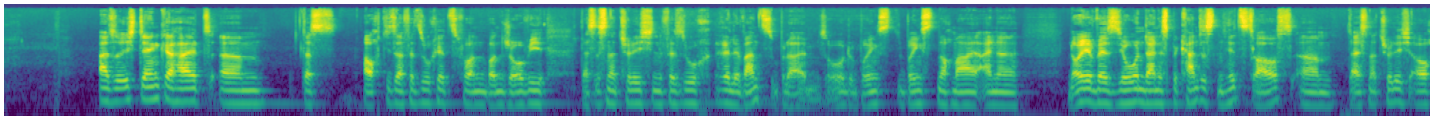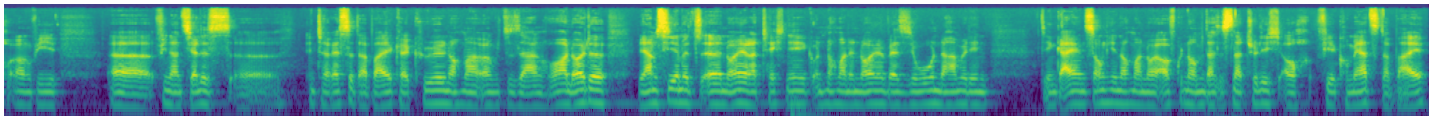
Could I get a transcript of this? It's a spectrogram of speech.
Also ich denke halt, ähm, dass auch dieser Versuch jetzt von Bon Jovi, das ist natürlich ein Versuch, relevant zu bleiben. So, du bringst, du bringst nochmal eine neue Version deines bekanntesten Hits raus. Ähm, da ist natürlich auch irgendwie äh, finanzielles äh, Interesse dabei, Kalkül, nochmal irgendwie zu sagen, oh Leute, wir haben es hier mit äh, neuerer Technik und nochmal eine neue Version, da haben wir den, den geilen Song hier nochmal neu aufgenommen. Das ist natürlich auch viel Kommerz dabei.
